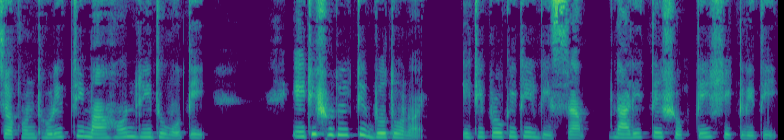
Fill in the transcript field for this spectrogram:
যখন ধরিত্রী মা হন ঋতুমতী। এটি শুধু একটি ব্রত নয়, এটি প্রকৃতির বিশ্রাম, নারীত্বের শক্তির স্বীকৃতি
